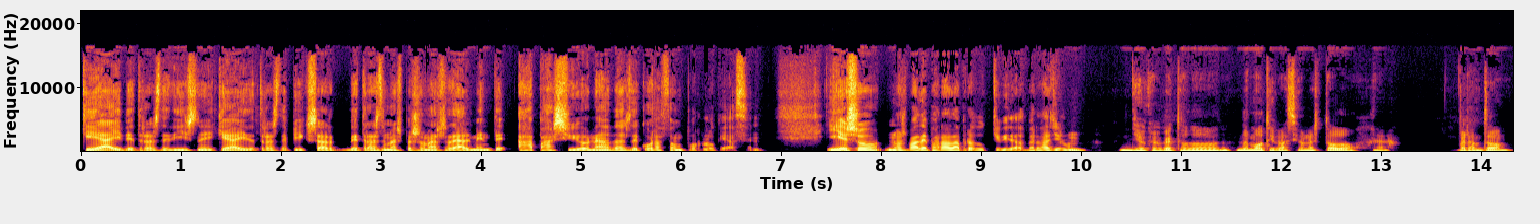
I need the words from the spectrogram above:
qué hay detrás de Disney, qué hay detrás de Pixar, detrás de unas personas realmente apasionadas de corazón por lo que hacen. Y eso nos vale para la productividad, ¿verdad, Jerún? Yo creo que todo, la motivación es todo. Por tanto,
